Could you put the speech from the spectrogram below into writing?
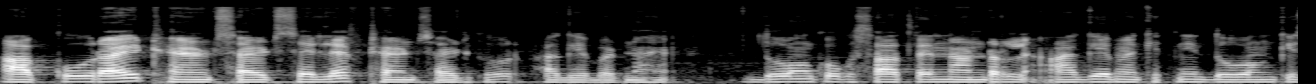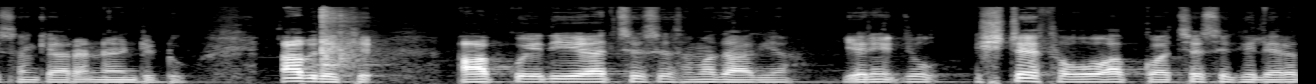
आपको राइट हैंड साइड से लेफ़्ट हैंड साइड की ओर आगे बढ़ना है। दो अंकों को साथ लेना अंडर आगे में कितनी, दो अंक की संख्या आ रहा है नाइन्टी टू अब देखिए, आपको यदि ये अच्छे से समझ आ गया, यानी जो स्टेप है वो आपको अच्छे से क्लियर है,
